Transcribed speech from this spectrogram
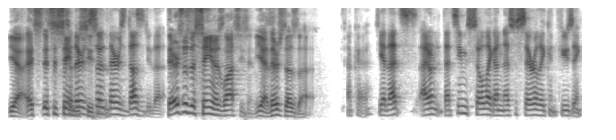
Yeah, it's it's the so same this theirs so theirs does do that. theirs was the same as last season. Yeah, theirs does that. Okay. Yeah, that's I don't that seems so like unnecessarily confusing.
